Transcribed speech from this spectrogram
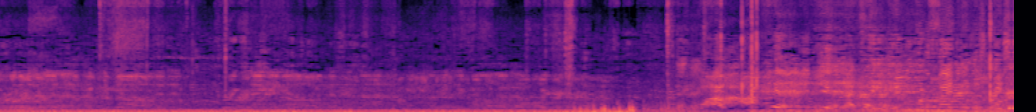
car there that I had to come out and brakes hanging up and this and that. We, finally all figured out. Well, I- you did, you did. I tell you, who you want to thank for this race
